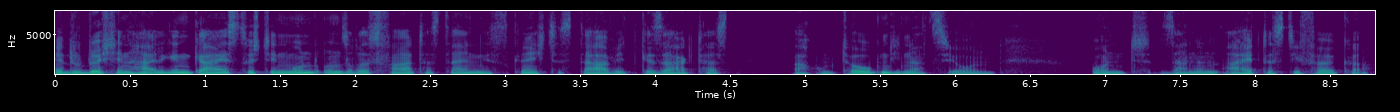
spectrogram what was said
der du durch den Heiligen Geist, durch den Mund unseres Vaters, deines Knechtes David, gesagt hast, warum toben die Nationen und sannen eitles die Völker?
